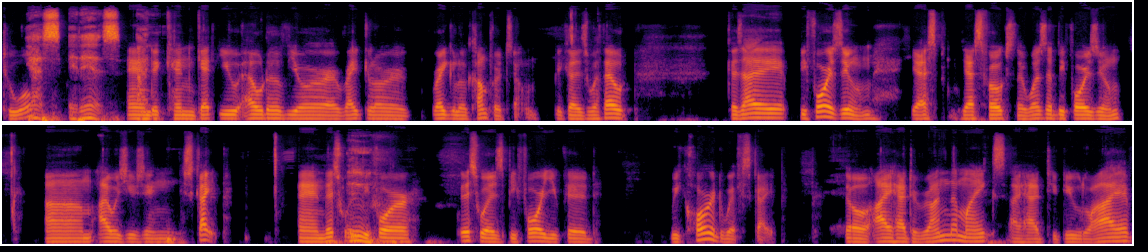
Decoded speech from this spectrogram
tool. Yes, it is. and I- it can get you out of your regular regular comfort zone because without because i before zoom yes yes folks there was a before zoom um i was using skype and this was Ooh. before this was before you could record with skype so i had to run the mics i had to do live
